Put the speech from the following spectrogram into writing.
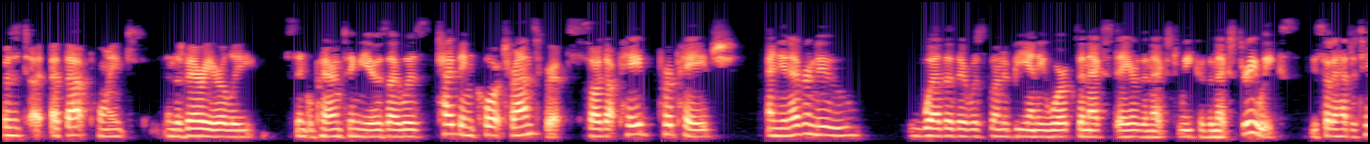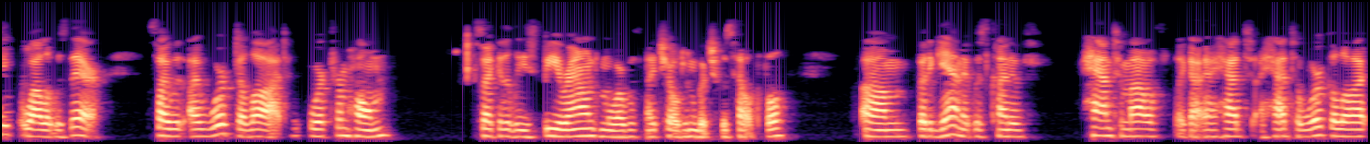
was at that point in the very early single parenting years, I was typing court transcripts. So I got paid per page and you never knew whether there was going to be any work the next day or the next week or the next three weeks. You sort of had to take it while it was there. So I was, I worked a lot, worked from home so I could at least be around more with my children, which was helpful. Um, but again, it was kind of hand to mouth. Like I, I had, to, I had to work a lot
